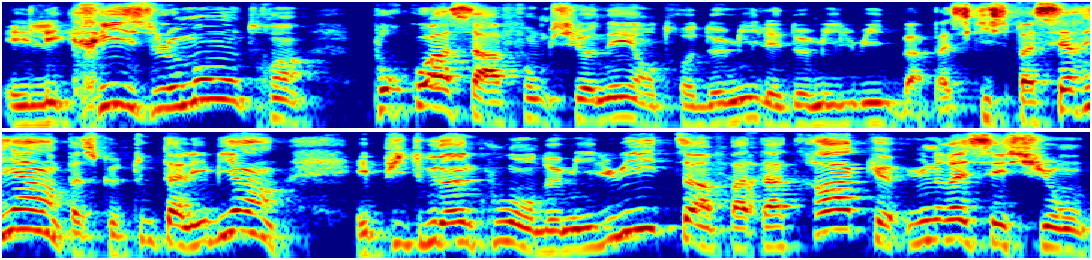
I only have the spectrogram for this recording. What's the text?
et les crises le montrent. Pourquoi ça a fonctionné entre 2000 et 2008 bah Parce qu'il ne se passait rien, parce que tout allait bien. Et puis tout d'un coup, en 2008, un patatrac, une récession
